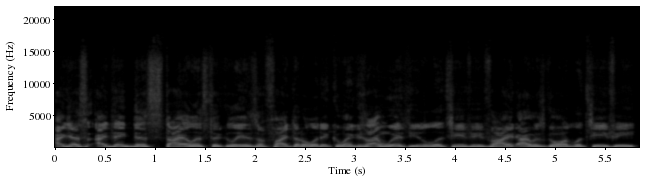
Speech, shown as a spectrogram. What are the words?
I just I think this stylistically is a fight that Oleinik can win because I'm with you. The Latifi fight, I was going with Latifi.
